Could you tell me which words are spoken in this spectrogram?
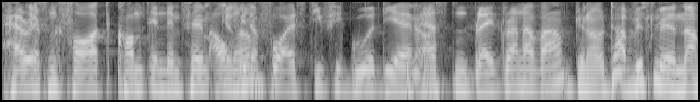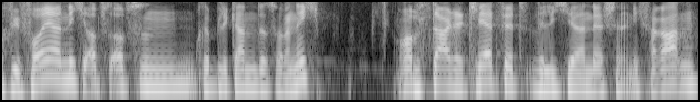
Harrison Ford kommt in dem Film auch Genau. wieder vor als die Figur, die er Genau. im ersten Blade Runner war. Genau, da wissen wir nach wie vor ja nicht, ob es ein Replikant ist oder nicht. Ob es da geklärt wird, will ich hier an der Stelle nicht verraten.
